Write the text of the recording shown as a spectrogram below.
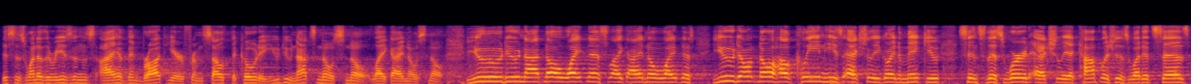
This is one of the reasons I have been brought here from South Dakota. You do not know snow like I know snow. You do not know whiteness like I know whiteness. You don't know how clean He's actually going to make you since this word actually accomplishes what it says.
